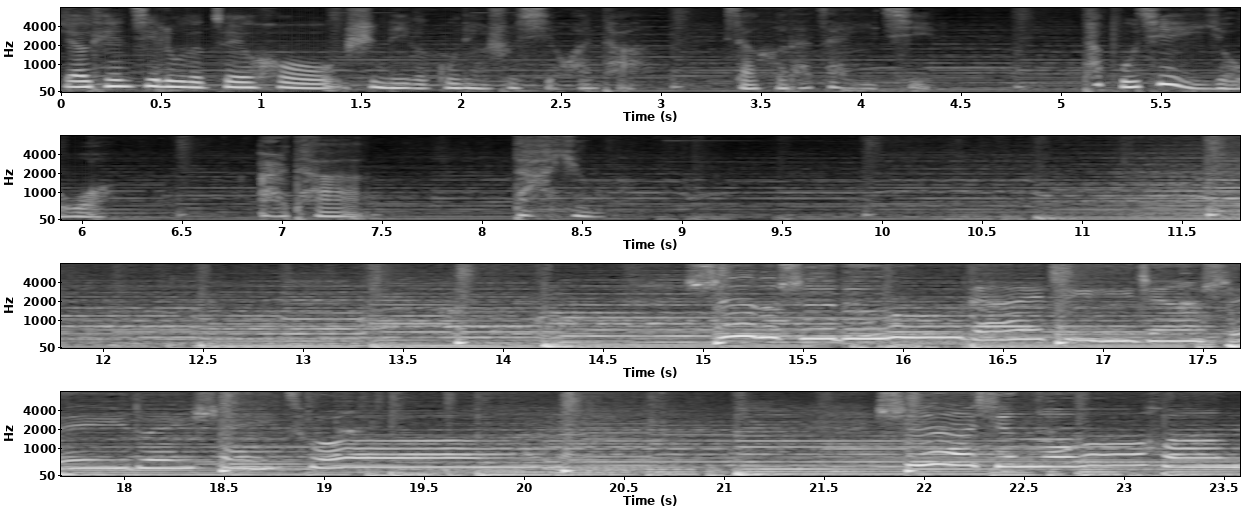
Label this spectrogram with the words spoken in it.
聊天记录的最后是那个姑娘说喜欢他，想和他在一起，他不介意有我，而他答应了。是不是不该计较谁对谁错？是爱陷落荒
